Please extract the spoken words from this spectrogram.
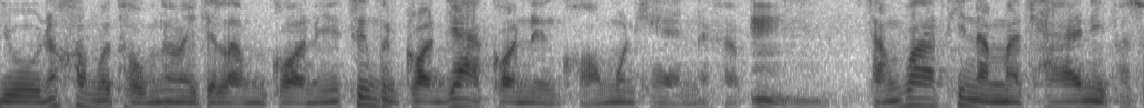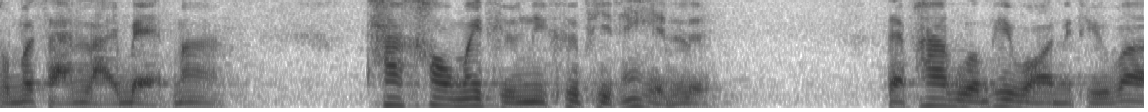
อยู่นครปฐมทำไมจะรำกรนี้ ซึ่งเป็นกรยากกรหนึ่งของมนต์แคนนะครับอืมสังวาสที่นำมาใช้นี่ผสมผสานหลายแบบมาก ถ้าเข้าไม่ถึงนี่คือผิดให้เห็นเลย แต่ภาพรวมพี่วอนนี่ถือว่า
